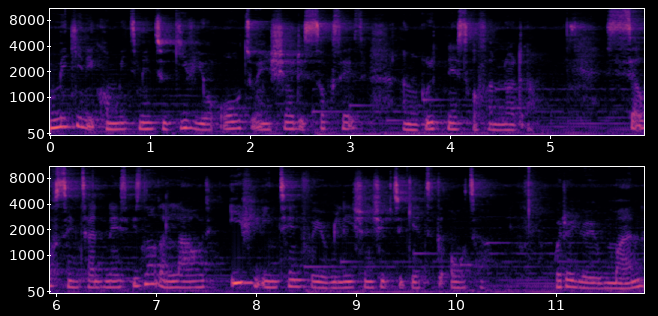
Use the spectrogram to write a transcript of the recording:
making a commitment to give your all to ensure the success and greatness of another. Self centeredness is not allowed if you intend for your relationship to get to the altar. Whether you're a man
